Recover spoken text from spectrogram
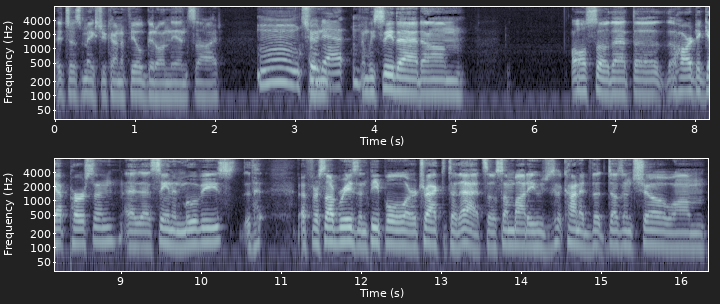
it just makes you kind of feel good on the inside. Mm, true And- that. and we see that um also that the the hard to get person as, as seen in movies Uh, for some reason people are attracted to that. So somebody who's kind of doesn't show um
